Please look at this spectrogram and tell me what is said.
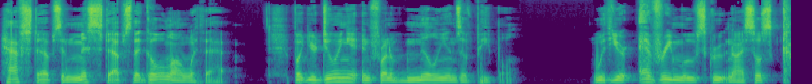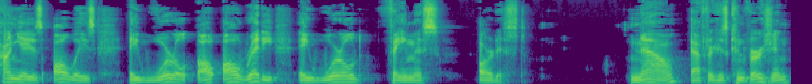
half steps and missteps that go along with that? But you're doing it in front of millions of people with your every move scrutinized. So Kanye is always a world, already a world famous artist. Now, after his conversion,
